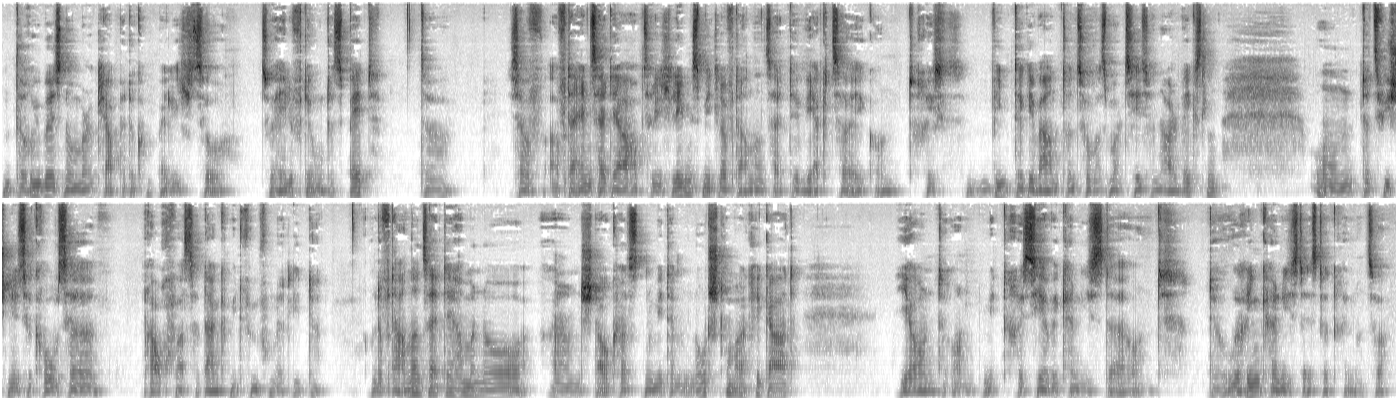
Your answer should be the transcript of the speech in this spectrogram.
Und darüber ist nochmal eine Klappe, da kommt eigentlich so zur Hälfte unter das Bett. Da ist auf, auf der einen Seite ja hauptsächlich Lebensmittel, auf der anderen Seite Werkzeug und Wintergewand und so, was mal saisonal wechseln. Und dazwischen ist ein großer Brauchwassertank mit 500 Liter. Und auf der anderen Seite haben wir noch einen Staukasten mit einem Notstromaggregat. Ja, und, und mit Reservekanister und der Urinkanister ist da drin und so.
